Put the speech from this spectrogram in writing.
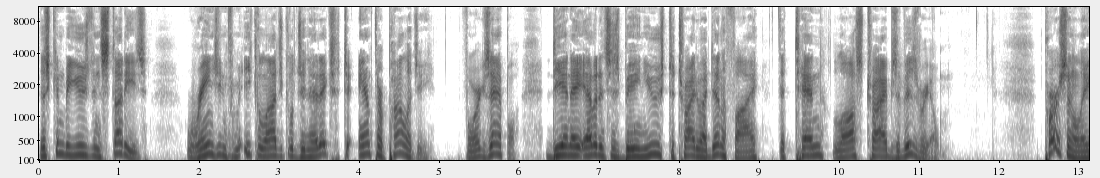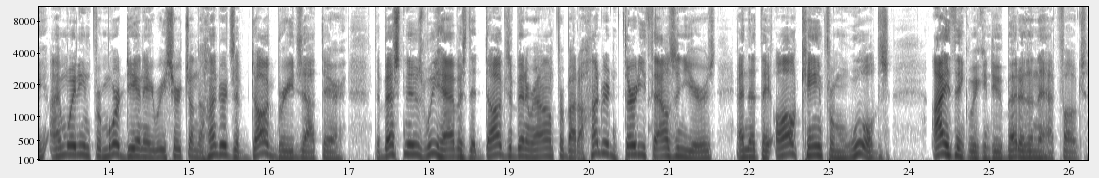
This can be used in studies ranging from ecological genetics to anthropology. For example, DNA evidence is being used to try to identify the 10 lost tribes of Israel. Personally, I'm waiting for more DNA research on the hundreds of dog breeds out there. The best news we have is that dogs have been around for about 130,000 years and that they all came from wolves. I think we can do better than that, folks.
